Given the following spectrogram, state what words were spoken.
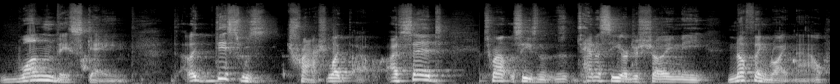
won this game. Like this was trash. Like I've said throughout the season, Tennessee are just showing me nothing right now,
